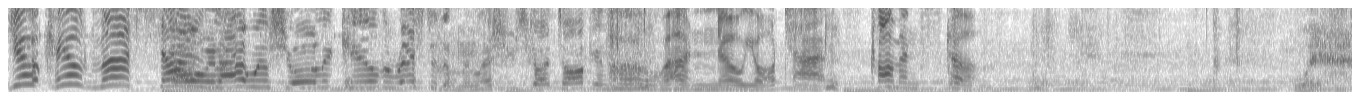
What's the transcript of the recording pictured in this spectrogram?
You killed my son! Oh, and I will surely kill the rest of them unless you start talking. Oh, I know your type. Common scum. Where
